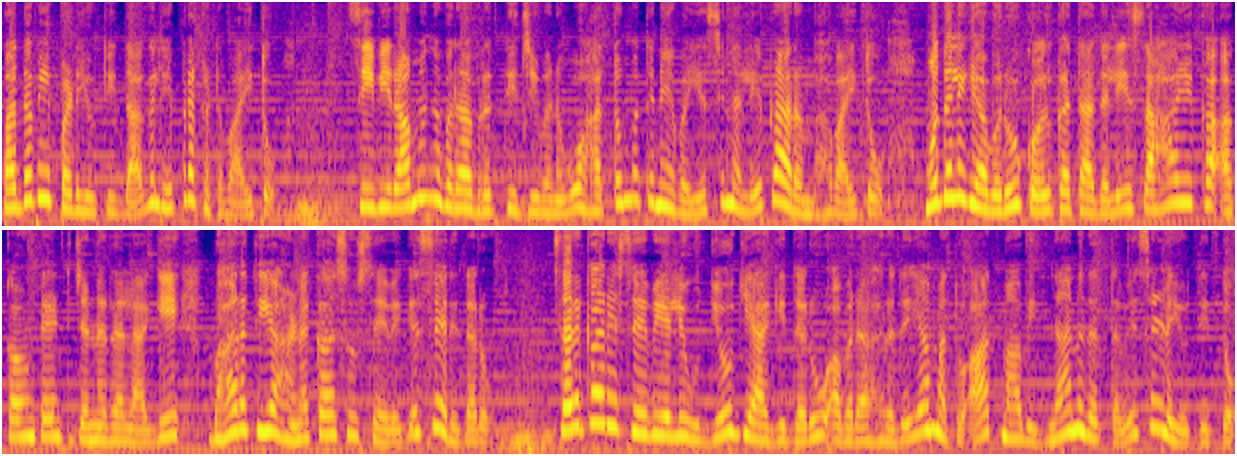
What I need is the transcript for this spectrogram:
ಪದವಿ ಪಡೆಯುತ್ತಿದ್ದಾಗಲೇ ಪ್ರಕಟವಾಯಿತು. ಸಿ ವಿ ರಾಮನ್ ವೃತ್ತಿ ಜೀವನವು ಹತ್ತೊಂಬತ್ತನೇ ವಯಸ್ಸಿನಲ್ಲೇ ಪ್ರಾರಂಭವಾಯಿತು. ಮೊದಲಿಗೆ ಅವರು ಕೋಲ್ಕತ್ತಾದಲ್ಲಿ ಸಹಾಯಕ ಅಕೌಂಟೆಂಟ್ ಜನರಲ್ ಆಗಿ ಭಾರತೀಯ ಹಣಕಾಸು ಸೇವೆಗೆ ಸೇರಿದರು. ಸರ್ಕಾರಿ ಸೇವೆಯಲ್ಲಿ ಉದ್ಯೋಗಿಯಾಗಿದ್ದರೂ ಅವರ ಹೃದಯ ಮತ್ತು ಆತ್ಮ ವಿಜ್ಞಾನದತ್ತವೇ ಸೆಳೆಯುತ್ತಿತ್ತು.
